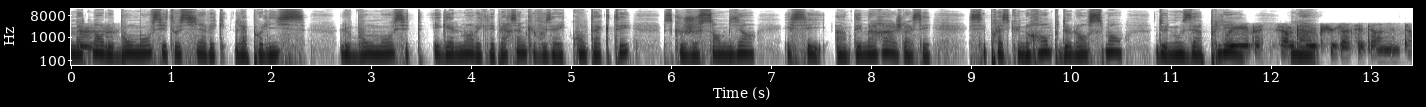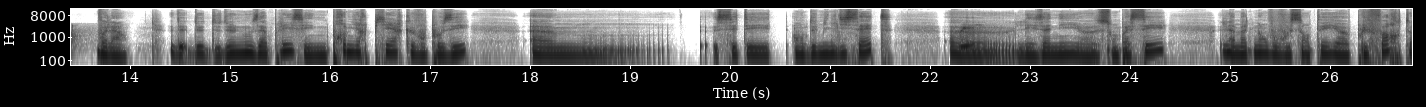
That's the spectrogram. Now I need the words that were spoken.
Maintenant, le Mhm. bon mot, c'est aussi avec la police. Le bon mot, c'est également avec les personnes que vous allez contacter, parce que je sens bien, et c'est un démarrage là, c'est c'est presque une rampe de lancement, de nous appeler. Oui, parce que j'en pouvais plus là ces derniers temps. Voilà. De, de- de- nous appeler, c'est une première pierre que vous posez. Euh, C'était en 2017. Euh, Oui. Les années euh, sont passées. Là maintenant, vous vous sentez plus forte.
